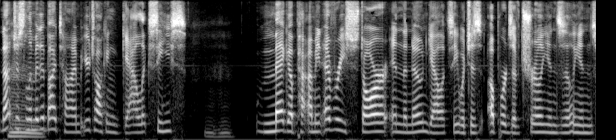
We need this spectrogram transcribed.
not just Mm-hmm. limited by time, but you're talking galaxies, mega. Pa- I mean, every star in the known galaxy, which is upwards of trillions, zillions.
